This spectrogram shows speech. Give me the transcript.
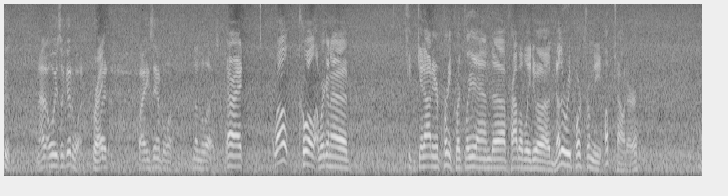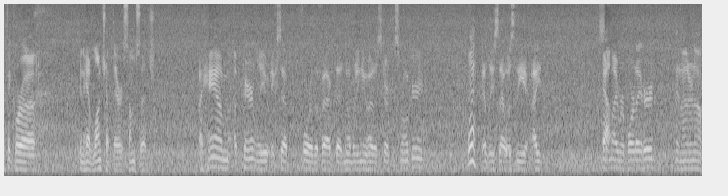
Not always a good one, Right. But by example, nonetheless. All right. Well, cool. We're gonna get out of here pretty quickly and uh, probably do another report from the Uptowner. I think we're uh, gonna have lunch up there or some such. A ham, apparently, except for the fact that nobody knew how to start the smoker. Yeah. At least that was the I semi-report I heard, and I don't know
